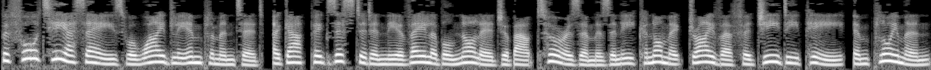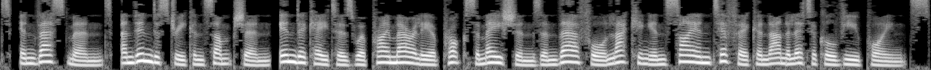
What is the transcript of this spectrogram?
Before TSAs were widely implemented, a gap existed in the available knowledge about tourism as an economic driver for GDP, employment, investment, and industry consumption. Indicators were primarily approximations and therefore lacking in scientific and analytical viewpoints.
